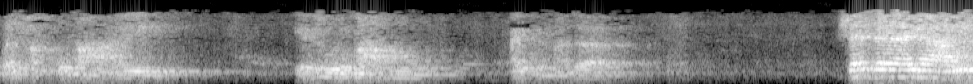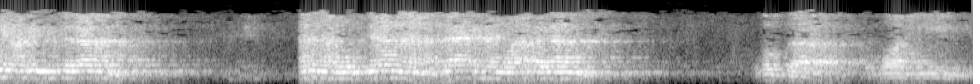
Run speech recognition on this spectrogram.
والحق مع علي. يدور معه حيثما دار شدنا إلى علي عليه السلام أنه كان دائما وأبدا ضد الظالمين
